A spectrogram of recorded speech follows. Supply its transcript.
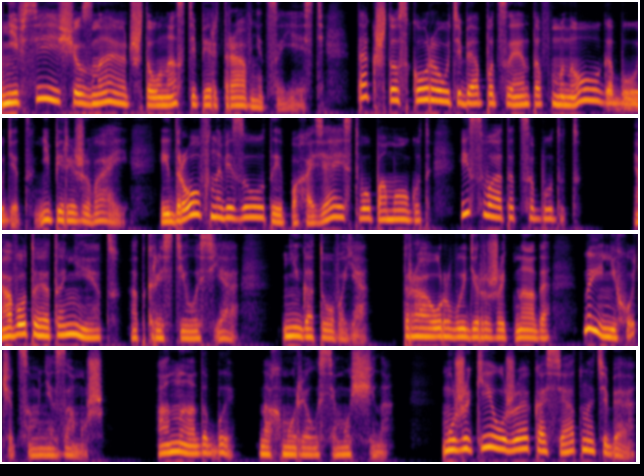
Не все еще знают, что у нас теперь травница есть, так что скоро у тебя пациентов много будет, не переживай. И дров навезут, и по хозяйству помогут, и свататься будут». «А вот это нет», — открестилась я, — «не готова я. Траур выдержать надо, да и не хочется мне замуж». «А надо бы», — нахмурился мужчина. «Мужики уже косят на тебя,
